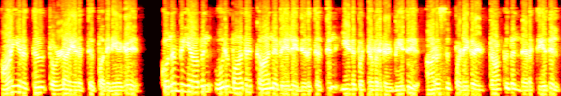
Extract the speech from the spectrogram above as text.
ஆயிரத்து தொள்ளாயிரத்து பதினேழு. கொலம்பியாவில் ஒரு மாத கால வேலை நிறுத்தத்தில் ஈடுபட்டவர்கள் மீது அரசு படைகள் தாக்குதல் நடத்தியதில்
